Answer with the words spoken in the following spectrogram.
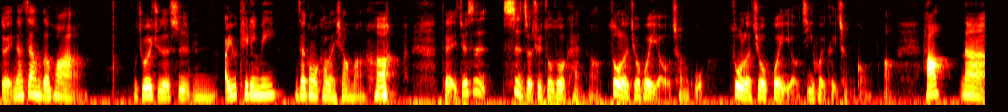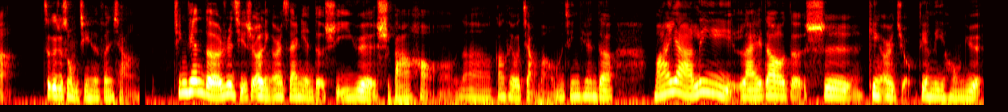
对，那这样的话，我就会觉得是，嗯，Are you kidding me？你在跟我开玩笑吗？哈，对，就是试着去做做看啊，做了就会有成果，做了就会有机会可以成功啊。好，那这个就是我们今天的分享。今天的日期是二零二三年的十一月十八号哦。那刚才有讲嘛，我们今天的马雅历来到的是 King 二九电力红月。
